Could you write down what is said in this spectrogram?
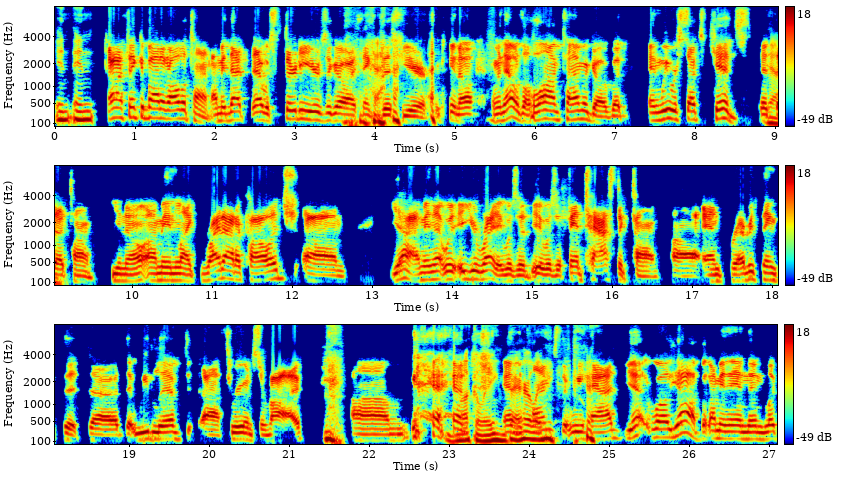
in in oh, I think about it all the time. I mean that that was 30 years ago I think this year, you know. I mean that was a long time ago, but and we were such kids at yeah. that time you know i mean like right out of college um, yeah i mean that was you're right it was a it was a fantastic time uh, and for everything that uh, that we lived uh, through and survived um, Luckily, and barely. the times that we had, yeah, well, yeah, but I mean, and then look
